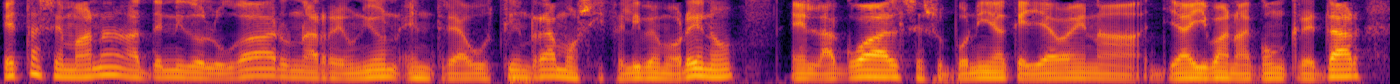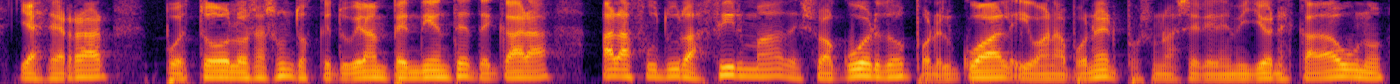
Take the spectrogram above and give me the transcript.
Esta semana ha tenido lugar una reunión entre Agustín Ramos y Felipe Moreno, en la cual se suponía que ya iban a, ya iban a concretar y a cerrar pues todos los asuntos que tuvieran pendientes de cara a la futura firma de su acuerdo, por el cual iban a poner pues una serie de millones cada uno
